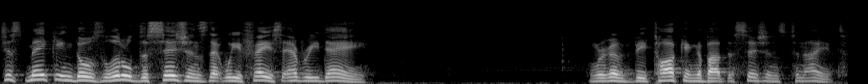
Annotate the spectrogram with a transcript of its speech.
Just making those little decisions that we face every day. We're going to be talking about decisions tonight.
